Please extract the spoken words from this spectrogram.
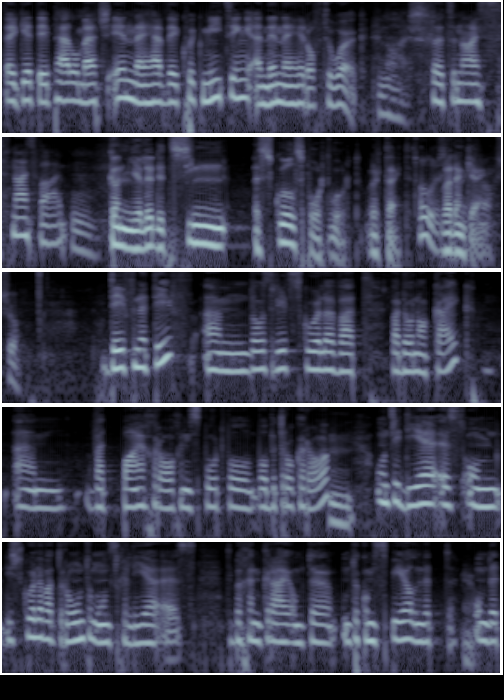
they get their paddle match in, they have their quick meeting, and then they head off to work. Nice. So it's a nice nice vibe. Kan julle dit sien 'n skoolsport word oor tyd? Ooh, dis Wat een dink jy? goeie vraag, Sure. Definitief. Ehm um, daar's reeds skole wat wat daarna kyk. Ehm um, wat baie graag in die sport wil wil betrokke raak. Mm. Ons idee is om die skole wat rondom ons geleë is te begin kry om te om te kom speel en dit Ja. om dit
